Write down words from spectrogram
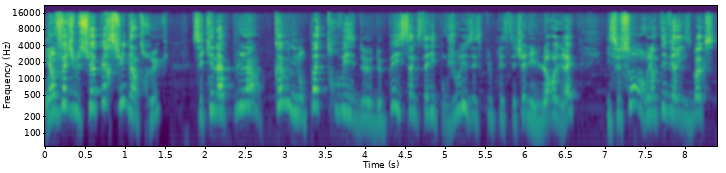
Et en fait, je me suis aperçu d'un truc, c'est qu'il y en a plein, comme ils n'ont pas trouvé de, de PS5 cette année pour jouer aux exclus PlayStation et ils le regrettent, ils se sont orientés vers Xbox.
